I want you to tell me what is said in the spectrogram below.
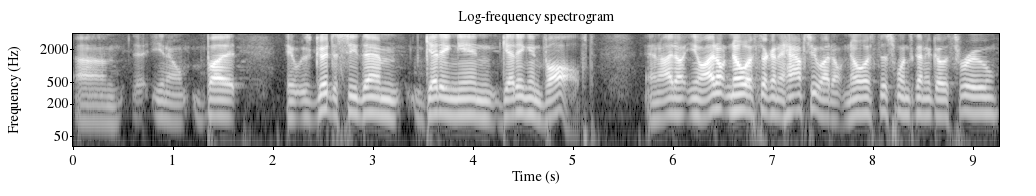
Um, you know, but it was good to see them getting in, getting involved. And I don't, you know, I don't know if they're going to have to. I don't know if this one's going to go through.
